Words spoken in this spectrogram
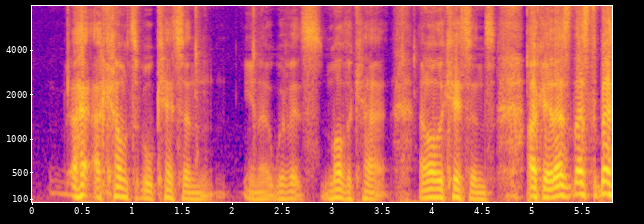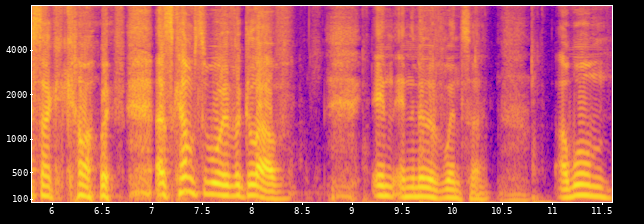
a comfortable kitten you know, with its mother cat and all the kittens. Okay, that's that's the best I could come up with. As comfortable with a glove in in the middle of winter, a warm,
